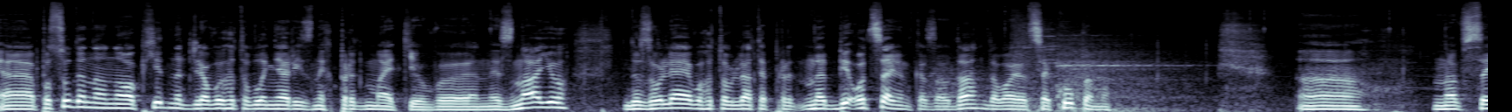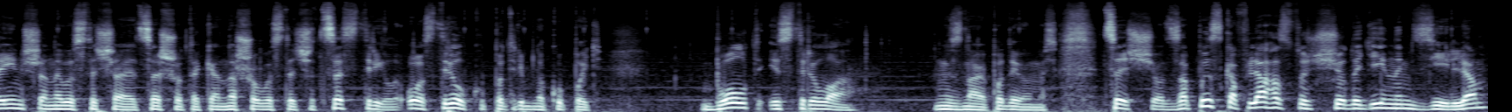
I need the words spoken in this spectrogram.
Е, Посудина необхідна для виготовлення різних предметів. Е, Не знаю. Дозволяє виготовляти пред... набі- Оце він казав, да? Давай оце купимо. Е, на все інше не вистачає. Це що таке? На що вистачить? Це стріли. О, стрілку потрібно купити. Болт і стріла. Не знаю, подивимось. Це що? Записка фляга з чудодійним зіллям.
